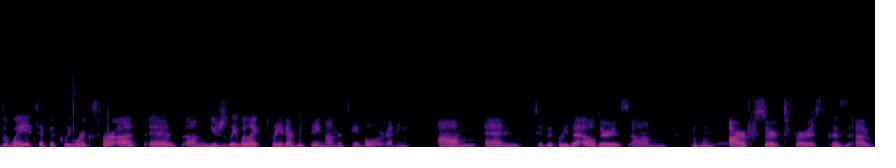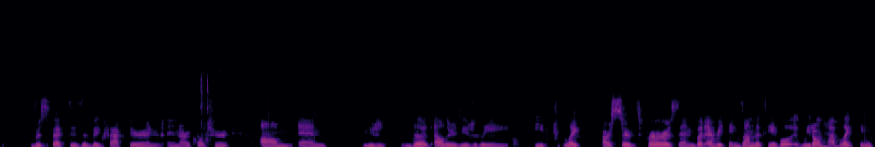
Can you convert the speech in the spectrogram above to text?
the way it typically works for us is um, usually we like plate everything on the table already. Um, and typically the elders um, mm-hmm. are served first because uh, respect is a big factor in, in our culture. Um, and the elders usually eat like are served first and but everything's on the table. We don't have like things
